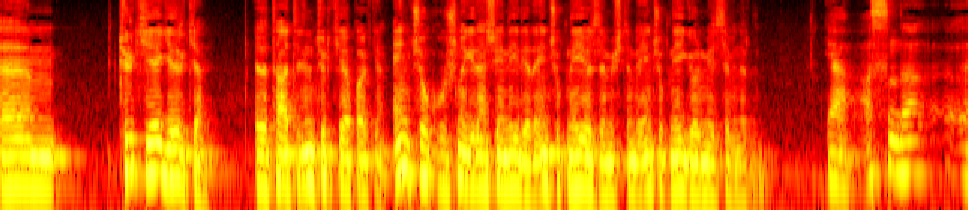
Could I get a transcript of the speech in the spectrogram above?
Ee, Türkiye'ye gelirken ya da tatilini Türkiye yaparken en çok hoşuna giden şey neydi ya da en çok neyi özlemiştin ve en çok neyi görmeyi sevinirdin? Ya aslında e,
